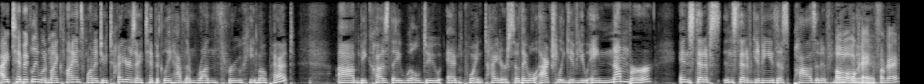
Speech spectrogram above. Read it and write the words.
I typically, when my clients want to do titers, I typically have them run through Hemopet um, because they will do endpoint titers. So they will actually give you a number instead of instead of giving you this positive. Oh, okay. Okay.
